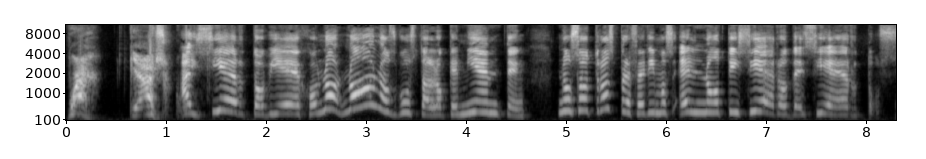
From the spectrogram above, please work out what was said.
¡Buah! ¡Qué asco! Ay, cierto, viejo. No, no nos gusta lo que mienten. Nosotros preferimos el noticiero de ciertos.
